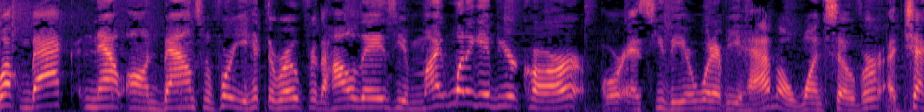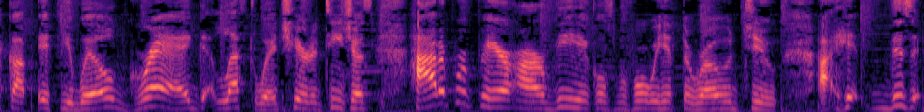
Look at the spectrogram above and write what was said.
Welcome back. Now on Bounce. Before you hit the road for the holidays, you might want to give your car or SUV or whatever you have a once over, a checkup, if you will. Greg Leftwich here to teach us how to prepare our vehicles before we hit the road to uh, hit visit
